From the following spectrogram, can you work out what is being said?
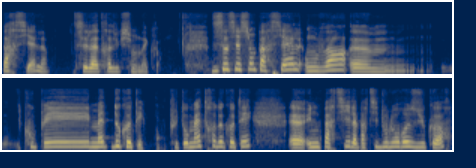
partielle, c'est la traduction, d'accord. Dissociation partielle, on va, hem, couper, mettre de côté, plutôt mettre de côté, une partie, la partie douloureuse du corps.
